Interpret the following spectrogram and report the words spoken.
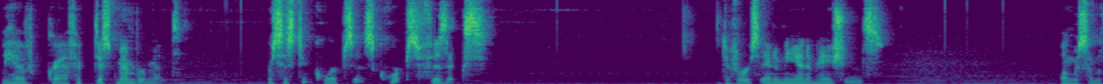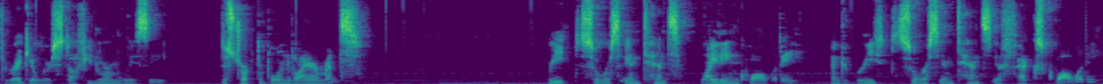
We have graphic dismemberment, persistent corpses, corpse physics, diverse enemy animations, along with some of the regular stuff you normally see. Destructible environments, resource intense lighting quality, and resource intense effects quality.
